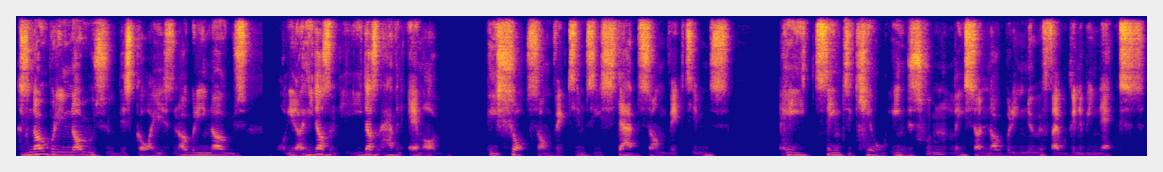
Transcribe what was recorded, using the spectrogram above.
because nobody knows who this guy is. Nobody knows you know, he doesn't he doesn't have an MO. He shot some victims, he stabbed some victims. He seemed to kill indiscriminately, so nobody knew if they were going to be next.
